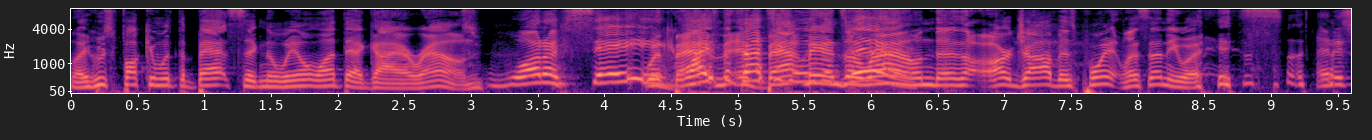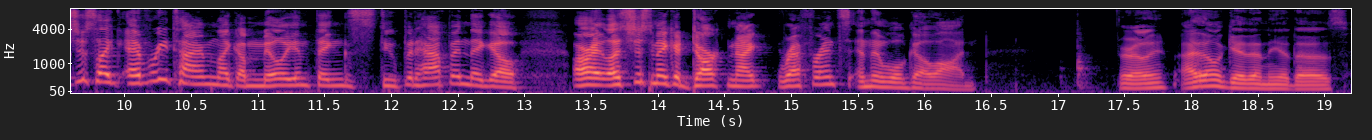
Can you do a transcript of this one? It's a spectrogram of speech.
Like, who's fucking with the bat signal? We don't want that guy around. What I'm saying. With Why is Bat- if bat even Batman's around, then our job is pointless, anyways. And it's just like every time like a million things stupid happen, they go, "All right, let's just make a Dark Knight reference, and then we'll go on." really? I don't get any of those.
